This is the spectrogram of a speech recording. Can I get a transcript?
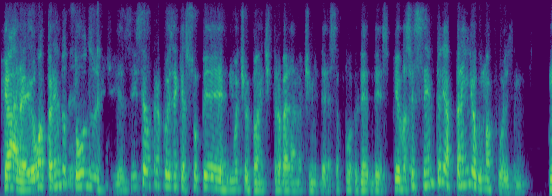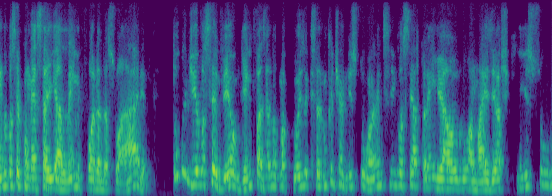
Cara, eu aprendo todos os dias. Isso é outra coisa que é super motivante trabalhar no time dessa, desse, porque você sempre aprende alguma coisa. Né? Quando você começa a ir além fora da sua área, todo dia você vê alguém fazendo alguma coisa que você nunca tinha visto antes e você aprende algo a mais. Eu acho que isso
